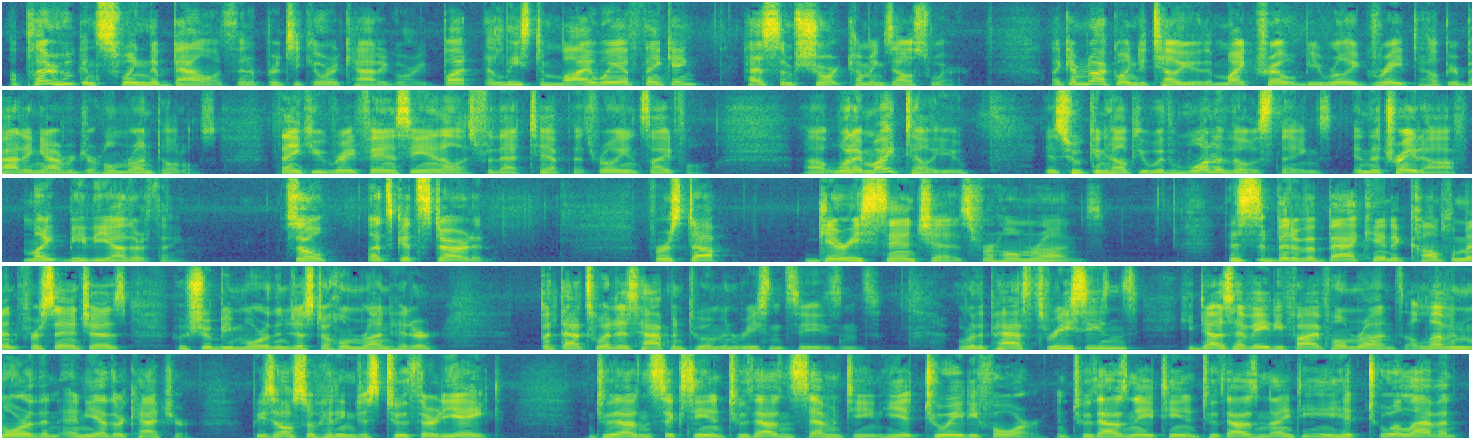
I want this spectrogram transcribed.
A player who can swing the balance in a particular category, but at least to my way of thinking, has some shortcomings elsewhere. Like, I'm not going to tell you that Mike Trout would be really great to help your batting average or home run totals. Thank you, great fantasy analyst, for that tip. That's really insightful. Uh, what I might tell you is who can help you with one of those things, and the trade off might be the other thing. So, let's get started. First up, Gary Sanchez for home runs. This is a bit of a backhanded compliment for Sanchez, who should be more than just a home run hitter, but that's what has happened to him in recent seasons. Over the past three seasons, he does have 85 home runs, 11 more than any other catcher, but he's also hitting just 238. In 2016 and 2017, he hit 284. In 2018 and 2019, he hit 211.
